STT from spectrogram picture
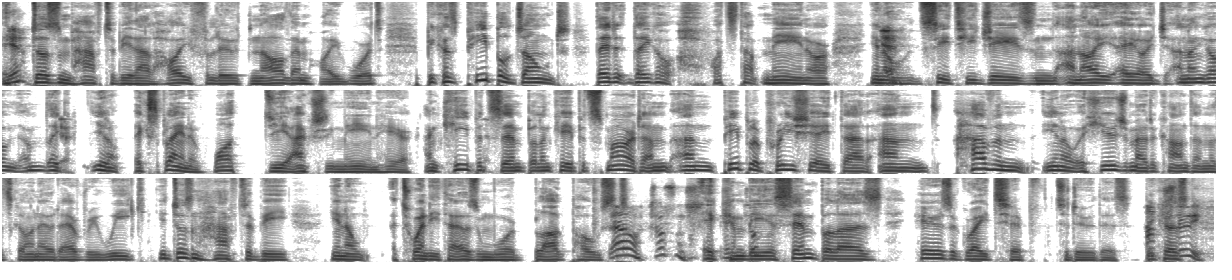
It yeah. doesn't have to be that highfalutin, all them high words, because people don't. They they go, oh, what's that mean? Or you know, yeah. CTGs and and I AIG, and I'm going, I'm like, yeah. you know, explain it. What do you actually mean here? And keep it simple and keep it smart. And and people appreciate that. And having you know a huge amount of content that's going out every week, it doesn't have to be you know a twenty thousand word blog post. No, it doesn't. It can it be doesn't. as simple as here's a great tip to do this because Absolutely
